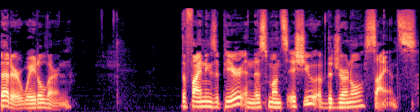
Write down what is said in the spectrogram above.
better way to learn. The findings appear in this month's issue of the journal Science.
